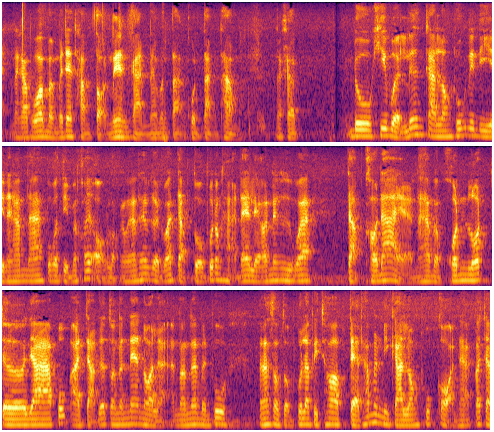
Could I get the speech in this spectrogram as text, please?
ดนะครับเพราะว่ามันไม่ได้ทำต่อเนื่องกันนะมันต่างคนต่างทำนะครับดูคีย์เวิร์ดเรื่องการลองทุกข์ดีๆนะครับนะปกติไม่ค่อยออกหรอกนะถ้าเกิดว่าจับตัวผู้ต้องหาได้แล้วนั่นคือว่าจับเขาได้อะนะครับแบบค้นรถเจอยาปุ๊บอาจจับได้ตรงนั้นแน่นอนแหละตอนนั้นเป็นผู้พนักงานสอบสวนผู้รับผิดชอบ แต่ถ้ามันมีการลองทุกข์ก่อนนะก็จะ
